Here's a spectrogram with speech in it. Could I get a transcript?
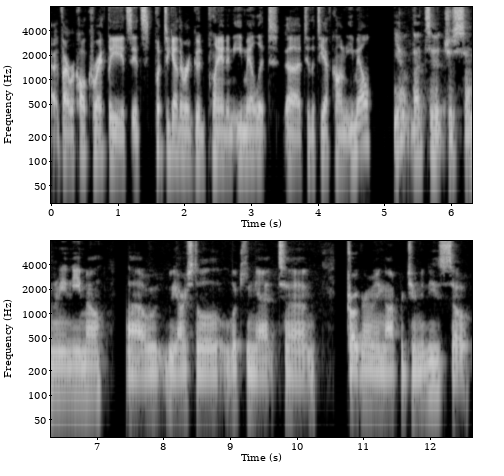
if I recall correctly, it's it's put together a good plan and email it uh, to the TFCon email. Yeah, that's it. Just send me an email. Uh, we are still looking at um, programming opportunities. So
